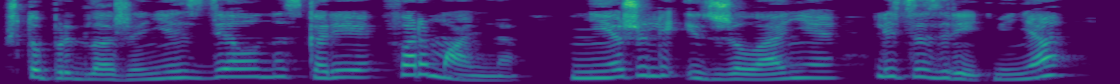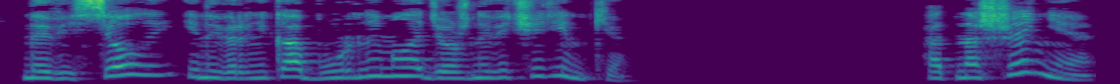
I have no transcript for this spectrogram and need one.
что предложение сделано скорее формально, нежели из желания лицезреть меня на веселой и наверняка бурной молодежной вечеринке. Отношения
